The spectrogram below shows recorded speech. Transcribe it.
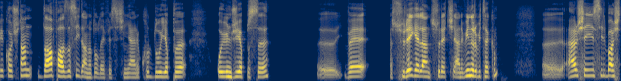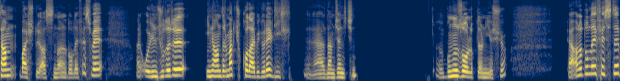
bir koçtan daha fazlasıydı Anadolu Efes için. Yani kurduğu yapı, oyuncu yapısı e, ve süre gelen süreç yani winner bir takım. E, Her şeyi sil baştan başlıyor aslında Anadolu Efes ve hani oyuncuları inandırmak çok kolay bir görev değil Erdemcan için. Bunun zorluklarını yaşıyor. Ya Anadolu Efes'te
